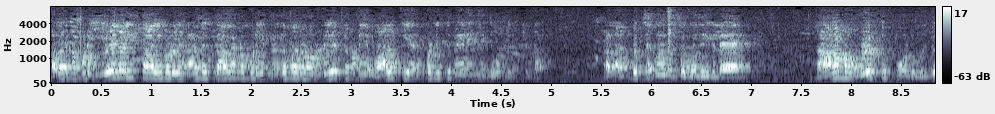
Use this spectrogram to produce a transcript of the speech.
அவர் நம்முடைய ஏழை தாயினுடைய நலனுக்காக நம்முடைய பிரதமர் அவருடைய தன்னுடைய வாழ்க்கையை அர்ப்பணித்து வேலை செய்து கொண்டிருக்கிறார் அதனால அன்பு சகோதர சகோதரிகளை நாம ஓட்டு போடுவது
